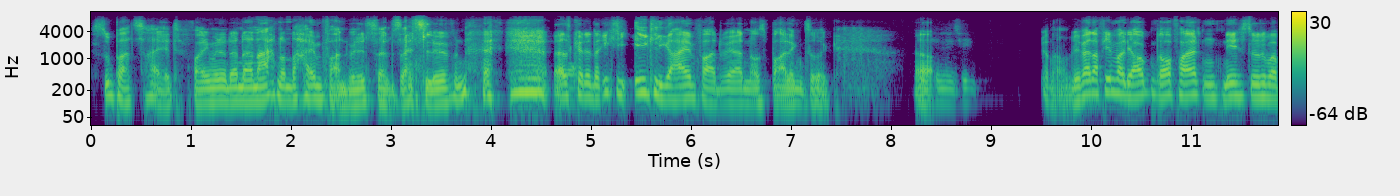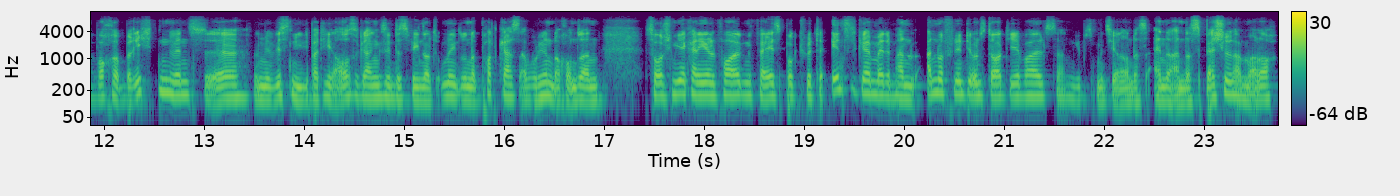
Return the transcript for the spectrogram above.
super Zeit. Vor allem, wenn du dann danach noch nach Heimfahren willst, als, als Löwen. Das könnte eine richtig eklige Heimfahrt werden aus Baling zurück. Ja. Definitiv. Genau. Wir werden auf jeden Fall die Augen drauf halten und nächste Woche berichten, äh, wenn wir wissen, wie die Partien ausgegangen sind. Deswegen sollte unbedingt so einen Podcast abonnieren und auch unseren Social Media Kanälen folgen: Facebook, Twitter, Instagram. Mit dem Anruf findet ihr uns dort jeweils. Dann gibt es mit sich auch noch das eine oder andere Special, haben wir auch noch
